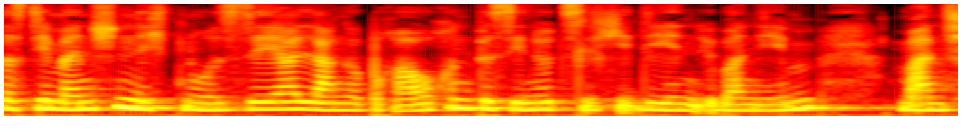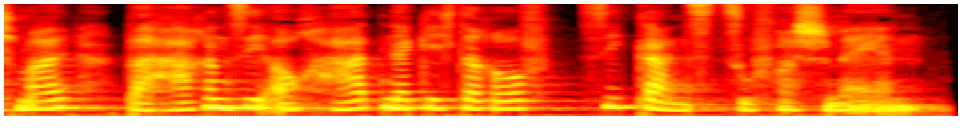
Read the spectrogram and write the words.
dass die Menschen nicht nur sehr lange brauchen, bis sie nützliche Ideen übernehmen, manchmal beharren sie auch hartnäckig darauf, sie ganz zu verschmähen.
